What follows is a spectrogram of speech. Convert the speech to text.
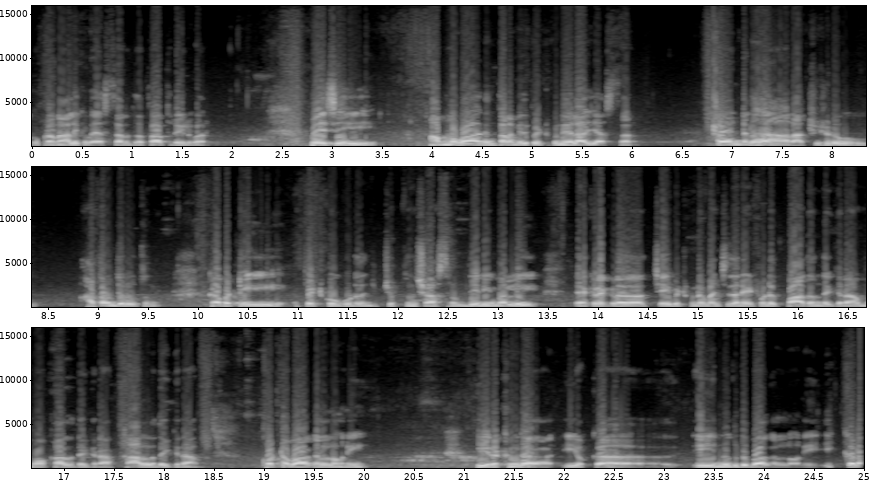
ఒక ప్రణాళిక వేస్తారు దత్తాత్రేయులు వారు. వేసి అమ్మవారిని తల మీద పెట్టుకునేలా చేస్తారు. వెంటనే ఆ రాక్షసుడు హతం జరుగుతుంది. కాబట్టి పెట్టుకోకూడదని చెప్పి చెప్తుంది శాస్త్రం. దీనికి మళ్ళీ ఎక్కడెక్కడ చేయబెట్టుకుంటే మంచిది అనేటువంటి పాదం దగ్గర మోకాళ్ళ దగ్గర కాళ్ళ దగ్గర కొట్ట భాగంలోని ఈ రకంగా ఈ యొక్క ఈ నుదుటి భాగంలోని ఇక్కడ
